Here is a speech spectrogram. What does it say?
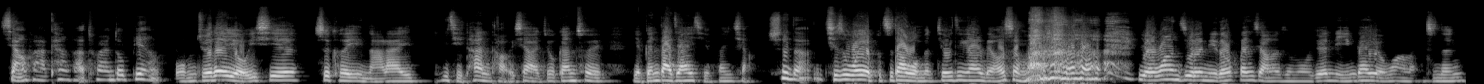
想法看法突然都变了。我们觉得有一些是可以拿来一起探讨一下，就干脆也跟大家一起分享。是的，其实我也不知道我们究竟要聊什么，也忘记了你都分享了什么。我觉得你应该也忘了，只能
